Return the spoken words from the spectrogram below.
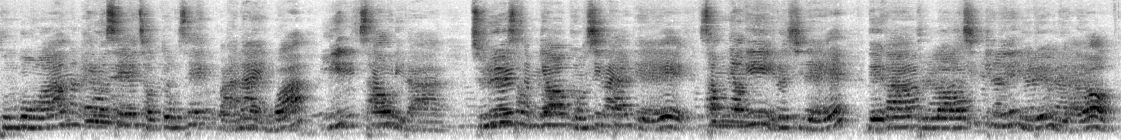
분봉왕 헤롯의 젖동생 마나임과 및 사울이라 주를 섬겨 금식할 때에 성령이 이르시되 내가 불러 시키는 일을 위하여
